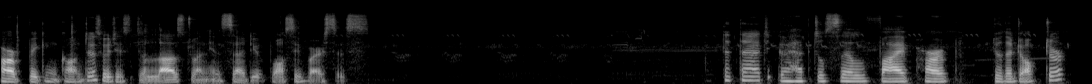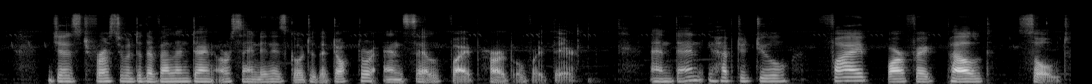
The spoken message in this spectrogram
herb picking contest which is the last one inside your posse versus. After that you have to sell five herb to the doctor. Just first of all to the valentine or saint denis go to the doctor and sell five herb over there. And then you have to do five perfect pelt sold.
